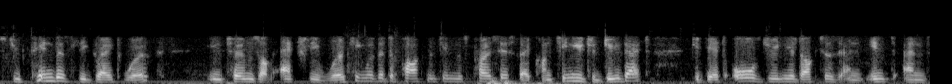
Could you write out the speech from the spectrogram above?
stupendously great work in terms of actually working with the department in this process. They continue to do that to get all junior doctors and and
